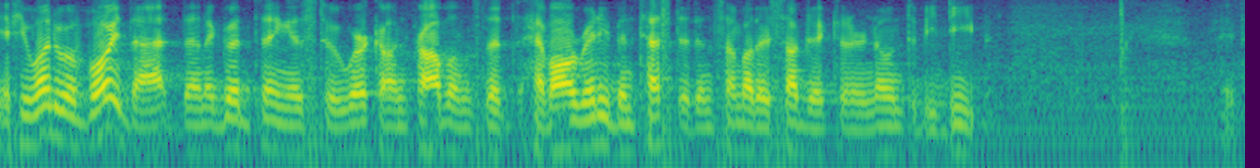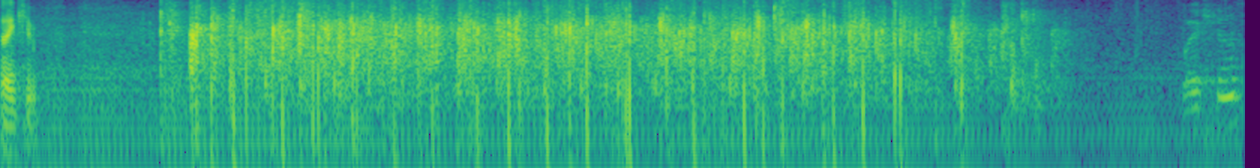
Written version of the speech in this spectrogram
If you want to avoid that, then a good thing is to work on problems that have already been tested in some other subject and are known to be deep. Okay, thank you. Questions?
